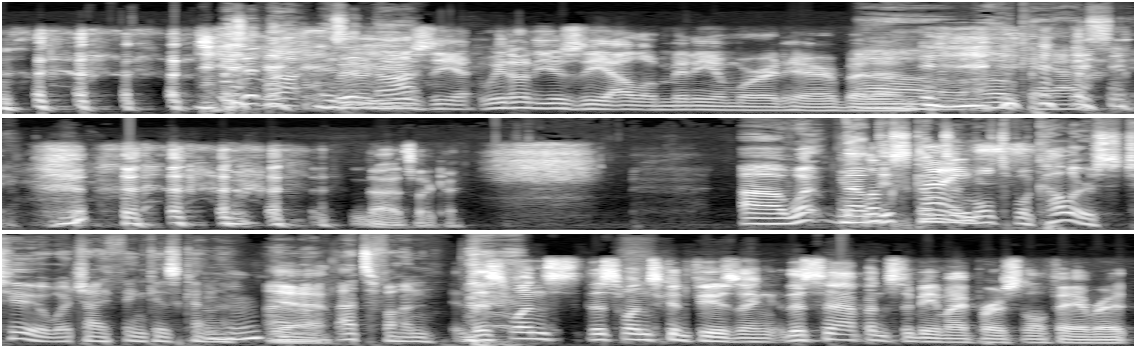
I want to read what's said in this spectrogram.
Is it not? Is we it don't not? use the we don't use the aluminium word here, but um, Oh, okay, I see. no, it's okay. Uh, what now? This looks comes in multiple colors too, which I think is kind of Yeah. that's fun. This one's this one's confusing. This happens to be my personal favorite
